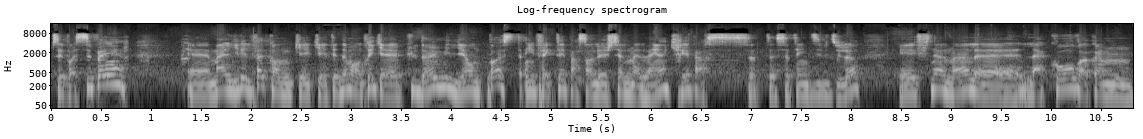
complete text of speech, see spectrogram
c'est pas si pire. Euh, malgré le fait qu'il a été démontré qu'il y avait plus d'un million de postes infectés par son logiciel malveillant créé par cet individu-là. Et finalement, la Cour a comme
